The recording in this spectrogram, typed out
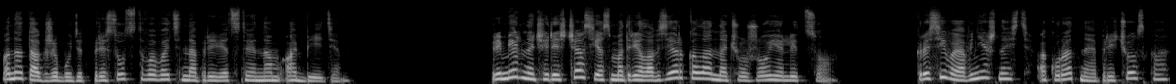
Она также будет присутствовать на приветственном обеде». Примерно через час я смотрела в зеркало на чужое лицо. Красивая внешность, аккуратная прическа,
